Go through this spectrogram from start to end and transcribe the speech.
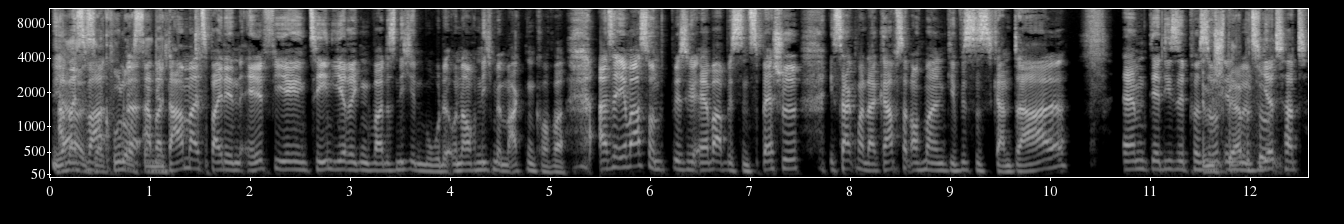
Ja, aber es sah war cool oder, aus, aber damit. damals bei den elfjährigen, zehnjährigen war das nicht in Mode und auch nicht mit dem Aktenkoffer. Also er war so ein bisschen, er war ein bisschen special. Ich sag mal, da gab es dann auch mal einen gewissen Skandal, ähm, der diese Person involviert hat.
